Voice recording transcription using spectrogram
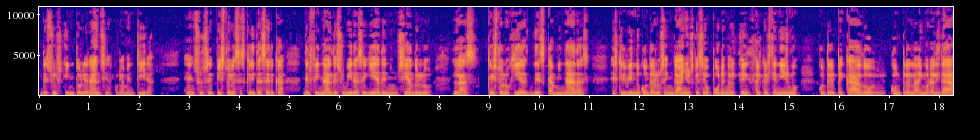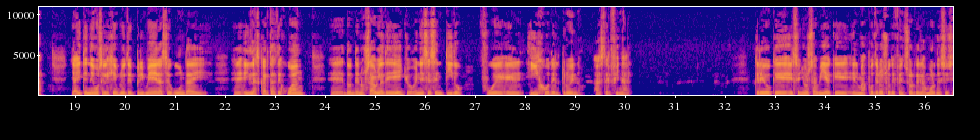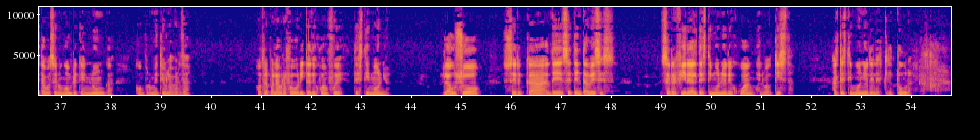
de sus intolerancias por la mentira en sus epístolas escritas cerca del final de su vida seguía denunciando las cristologías descaminadas, escribiendo contra los engaños que se oponen al, cristianismo, contra el pecado, contra la inmoralidad. Y ahí tenemos el ejemplo de primera, segunda y, eh, las cartas de Juan, eh, donde nos habla de ello. En ese sentido, fue el hijo del trueno hasta el final. Creo que el Señor sabía que el más poderoso defensor del amor necesitaba ser un hombre que nunca comprometió la verdad. Otra palabra favorita de Juan fue testimonio. La usó cerca de 70 veces se refiere al testimonio de Juan el Bautista, al testimonio de la Escritura,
